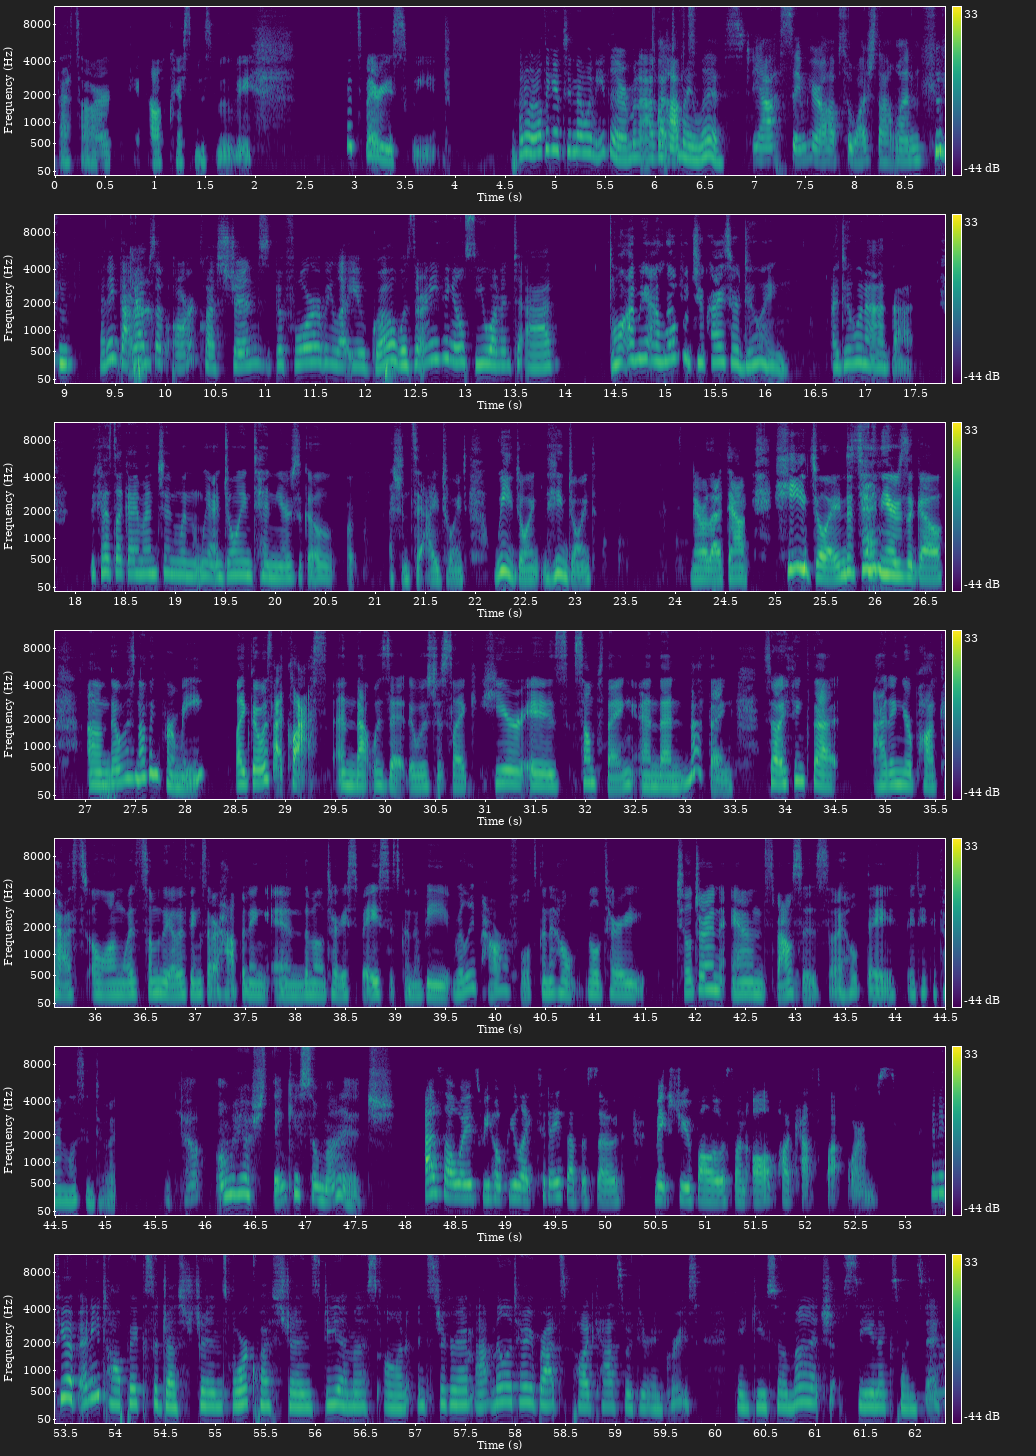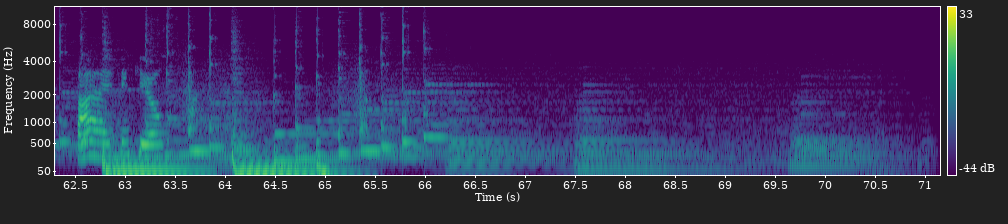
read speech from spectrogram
That's our kickoff Christmas movie. It's very sweet. I don't, I don't think I've seen that one either. I'm gonna add that to my to, list. Yeah, same here. I'll have to watch that one. I think that yeah. wraps up our questions. Before we let you go, was there anything else you wanted to add? Well, I mean, I love what you guys are doing. I do want to add that. because like I mentioned when we I joined 10 years ago, or I shouldn't say I joined, we joined, he joined. Narrow that down. He joined 10 years ago. Um, there was nothing for me. Like there was that class and that was it. It was just like here is something and then nothing. So I think that adding your podcast along with some of the other things that are happening in the military space is going to be really powerful. It's going to help military children and spouses. So I hope they they take the time to listen to it. Yeah. Oh my gosh, thank you so much. As always, we hope you liked today's episode. Make sure you follow us on all podcast platforms. And if you have any topic suggestions or questions, DM us on Instagram at Military Brats Podcast with your inquiries. Thank you so much. See you next Wednesday. Bye. Thank you.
